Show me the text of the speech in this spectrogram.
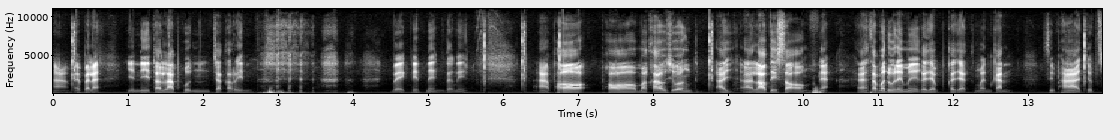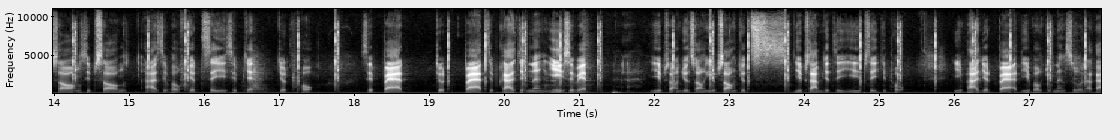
อ่าไม่เป็นไรยินดีต้อนรับคุณจักรินเบรกนิดหนึ่งตรงนี้อ่าพอพอมาเข้าช่วงอ่ารอบที่สองเนี่ยถ้ามาดูในมือก็จะก็จะเหมือนกันสิบห้าจุดสองสิบสองอ่าสิบห กจุดสี่สิบเจ็ดจุดหกสิบแปดจุดแปดสิบเก้าจุดหนึ่งยี่สิบเอ็ดยี่สิบสองจุดสองยี่สิบสองจุดยี่สิบสามจุดสี่ยี่สิบสี่จุดหกยี่สิบห้าจุดแปดยี่สิบหกจุดหนึ่งศูนย์แล้วก็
